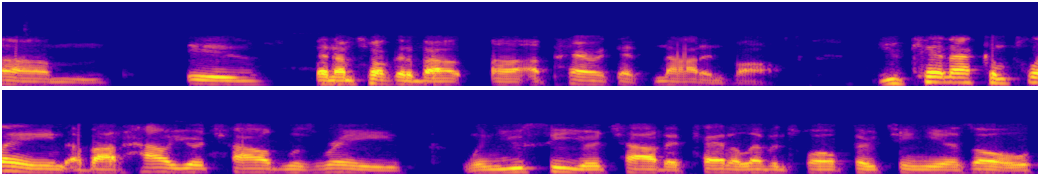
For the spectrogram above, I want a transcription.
um, is, and I'm talking about uh, a parent that's not involved. You cannot complain about how your child was raised when you see your child at 10, 11, 12, 13 years old,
